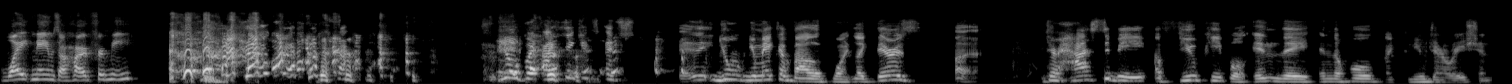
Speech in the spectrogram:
white names are hard for me. no, but I think it's it's you you make a valid point. Like there's uh, there has to be a few people in the in the whole like new generation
